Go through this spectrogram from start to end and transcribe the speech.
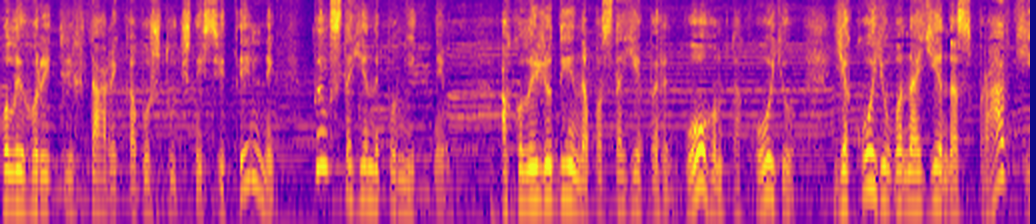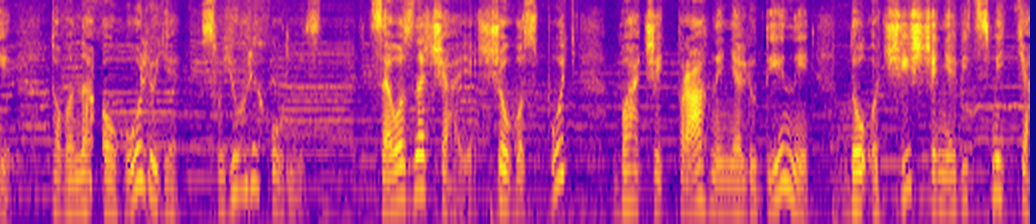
Коли горить ліхтарик або штучний світильник, пил стає непомітним. А коли людина постає перед Богом такою, якою вона є насправді, то вона оголює свою гріховність. Це означає, що Господь бачить прагнення людини до очищення від сміття.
